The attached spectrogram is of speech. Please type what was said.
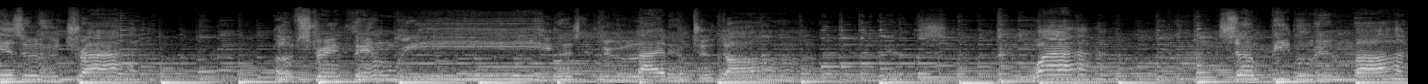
isn't a trial of strength and weakness through light into darkness. Why some people remark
